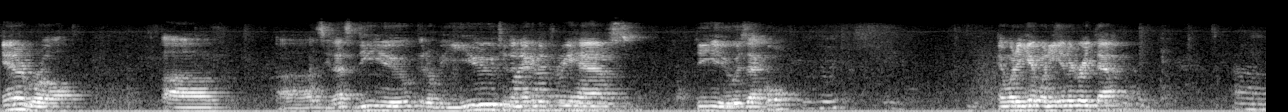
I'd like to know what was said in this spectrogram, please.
integral of, uh, let's see, that's du, it'll be u to the negative three halves du, is that cool? Mhm. And what do you get when you integrate that? Um,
